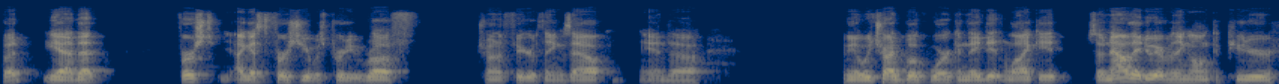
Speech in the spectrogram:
but yeah, that first I guess the first year was pretty rough, trying to figure things out. And uh, you know, we tried book work and they didn't like it. So now they do everything on computer.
